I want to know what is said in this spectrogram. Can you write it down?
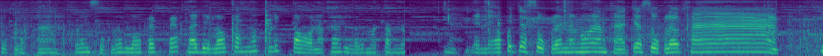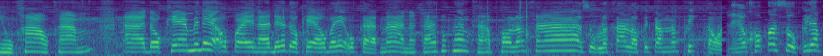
สุกแล้วค่ะใกล้สุกแล้วรอแป๊บๆนะเดี๋ยวเราตำน้ำพริกต่อนะคะเดี๋ยวเรามาตำน้ำ เดี๋ยวแล้วก็จะสุกแล้วนะทุกท่านค่ะจะสุกแล้วค่ะหิวข้าวค่ะอ่าดอกแคไม่ได้เอาไปนะเดี๋ยวดอกแคเอาไว้โอกาสหน้านะคะ ทุกท่านค่ะพอแล้วค่ะสุกแล้วค่ะเราไปตำน้ำพริกต่อแล้วเขาก็สุกเรียบ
